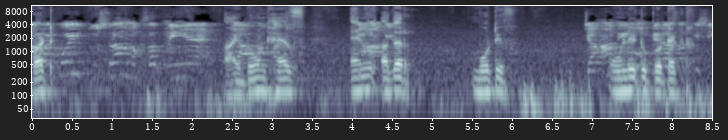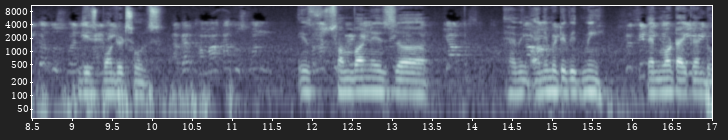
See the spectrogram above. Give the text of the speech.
But i don't have any other motive only to protect these bonded souls. If someone is uh, having enmity with me then what i can do?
